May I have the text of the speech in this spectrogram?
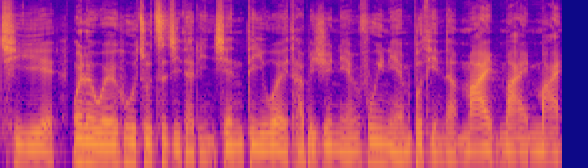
企业为了维护住自己的领先地位，它必须年复一年不停的买买买。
